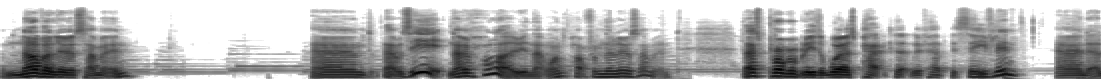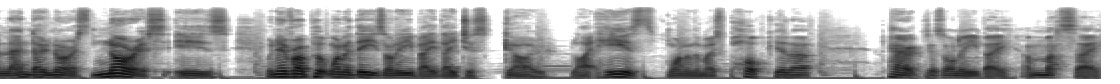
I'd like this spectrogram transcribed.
another Lewis Hamilton. And that was it. No holo in that one, apart from the Lewis Hamilton. That's probably the worst pack that we've had this evening. And a Lando Norris. Norris is, whenever I put one of these on eBay, they just go. Like, he is one of the most popular characters on eBay, I must say.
